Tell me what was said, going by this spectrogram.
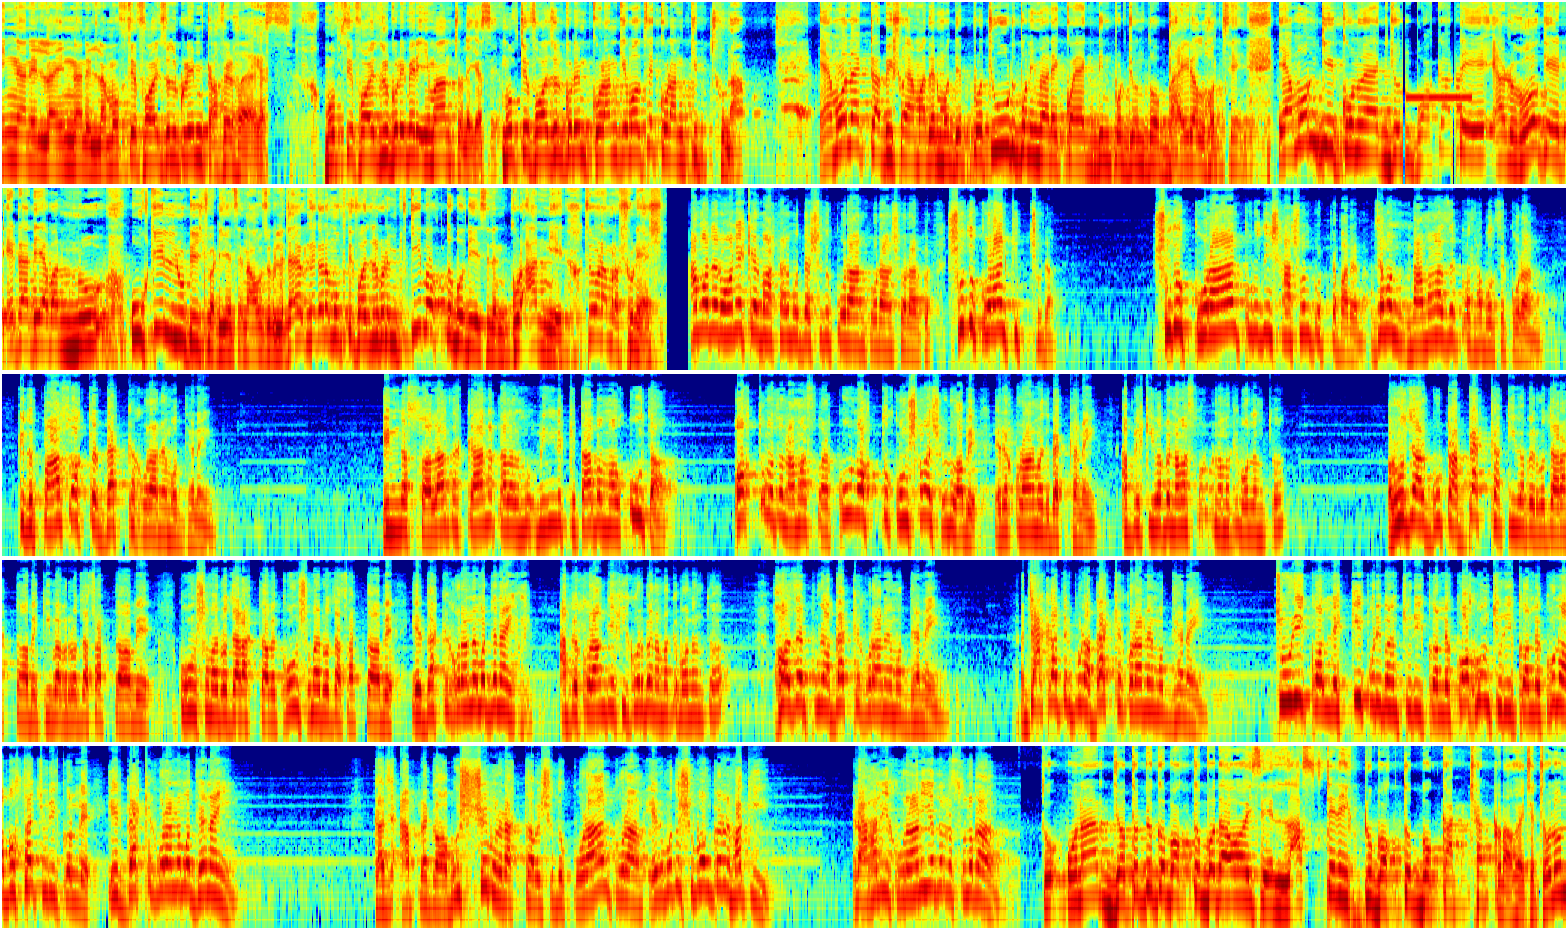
ইন্নানিল্লা ইন্নানিল্লা মুফতি ফয়জুল করিম কাফের হয়ে গেছে। মুফতি ফয়জুল করিমের ইমান চলে গেছে। মুফতি ফয়জুল করিম কোরআনকে বলছে, কোরআন কিচ্ছু না। এমন একটা বিষয় আমাদের মধ্যে প্রচুর পরিমাণে কয়েকদিন পর্যন্ত ভাইরাল হচ্ছে। এমনকি কোনো একজন বকাটে, অ্যাডভোকেট, এটা দিয়ে আবার উকিল নোটিশ পাঠিয়েছে, নাউজুবিল্লাহ। যাই হোক না কেন, মুফতি ফয়জুল করিম কি বক্তব্য দিয়েছিলেন কোরআন নিয়ে? চলুন আমরা শুনে আসি। আমাদের অনেকের মাথার মধ্যে শুধু কোরআন কোরআন সরার শুধু কোরআন কিচ্ছু না। শুধু কোরআন কোনোদিন শাসন করতে পারে না। যেমন নামাজের কথা বলছে কোরআন, কিন্তু পাঁচ অক্টের ব্যাখ্যা কোরআনের মধ্যে নেই। কীভাবে রোজা রাখতে হবে, কীভাবে রোজা হবে, কোন সময় রোজা রাখতে হবে, কোন সময় রোজা হবে, এর ব্যাখ্যা মধ্যে নাই। আপনি কোরআন দিয়ে কি করবেন আমাকে বলেন তো? হজের পুরা ব্যাখ্যা কোরআনের মধ্যে নেই। জাকাতের পুরা ব্যাখ্যা কোরআনের মধ্যে নেই। চুরি করলে কি পরিমাণ চুরি করলে কখন চুরি করলে কোন অবস্থায় চুরি করলে এর ব্যাখ্যা কোরআনের মধ্যে নাই। কাজে আপনাকে অবশ্যই মনে রাখতে হবে শুধু কোরআন কোরআন এর মধ্যে শুভঙ্করের ফাঁকি। রাহালি একটা স্লোগান। তো ওনার যতটুকু বক্তব্য দেওয়া হয়েছে লাস্টের একটু বক্তব্য কাটছাট করা হয়েছে। চলুন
